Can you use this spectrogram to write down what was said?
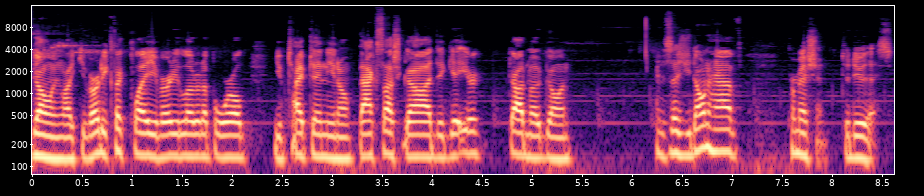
going, like you've already clicked play, you've already loaded up a world, you've typed in, you know, backslash God to get your God mode going. And it says you don't have permission to do this.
